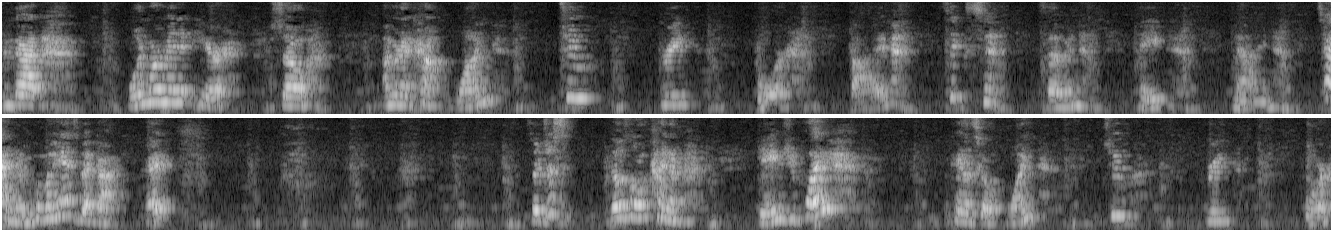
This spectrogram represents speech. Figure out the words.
We've got one more minute here. So I'm going to count one, two, three, four, five, six, seven, eight, nine, ten. I'm going to put my hands back on, okay? So just those little kind of games you play. Okay, let's go. One, two, three, four,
